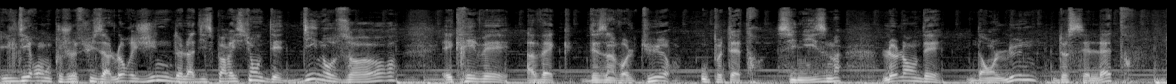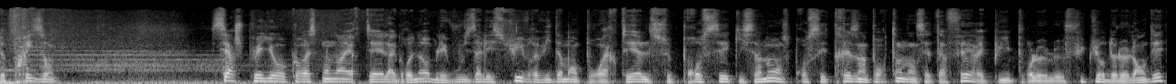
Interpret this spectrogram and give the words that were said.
ils diront que je suis à l'origine de la disparition des dinosaures. Écrivez avec désinvolture ou peut-être cynisme, Lelandais dans l'une de ses lettres de prison. Serge Puyot, correspondant RTL à Grenoble, et vous allez suivre évidemment pour RTL ce procès qui s'annonce, procès très important dans cette affaire, et puis pour le, le futur de Lelandais,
